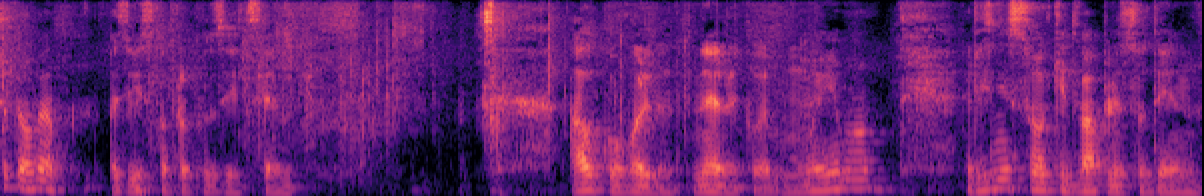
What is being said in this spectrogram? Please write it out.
чудова, звісно, пропозиція. Алкоголь не рекламуємо. Різні соки 2 плюс 1.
